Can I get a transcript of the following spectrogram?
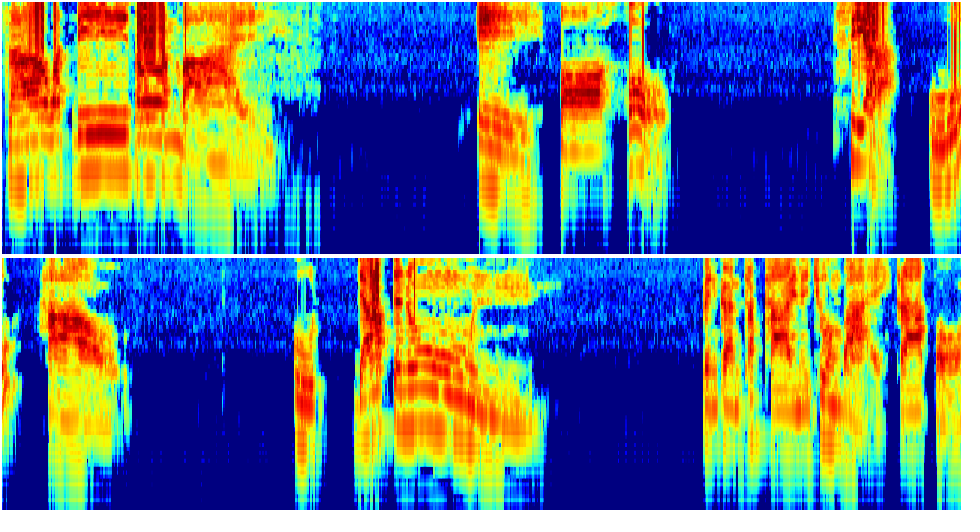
สวัสดีตอนบ่าย เอ ปอโฮเสีย อูฮาว Good afternoon เป็นการทักทายในช่วงบ่ายครับผม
